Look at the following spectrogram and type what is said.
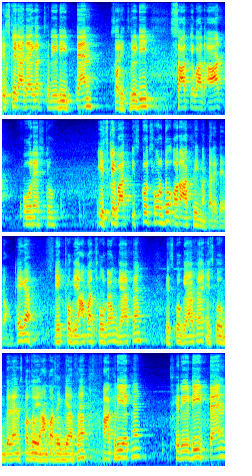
इसके लिए आ जाएगा three D ten sorry three D सात के बाद आठ, फोर एस टू। इसके बाद इसको छोड़ दो और आखिरी में करे दे रहा हूँ, ठीक है? एक ठोक यहाँ पास छोड़ रहा हूँ, गैप है। इसको गैप है, इसको बैलेंस कर दो, यहाँ पास एक गैप है। आखिरी एक है, three D ten,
